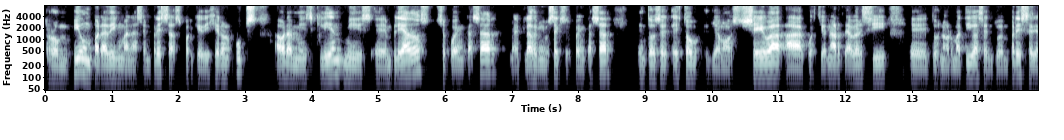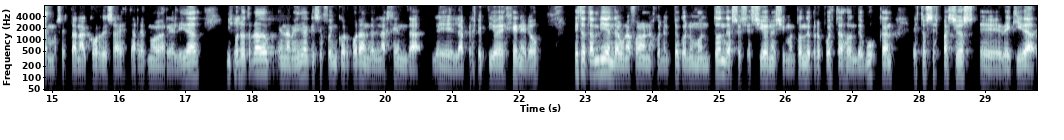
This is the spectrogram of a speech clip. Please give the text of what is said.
rompió un paradigma en las empresas porque dijeron, ups, ahora mis, clientes, mis eh, empleados se pueden casar, empleados del mismo sexo se pueden casar, entonces, esto, digamos, lleva a cuestionarte a ver si eh, tus normativas en tu empresa, digamos, están acordes a esta nueva realidad. Y por otro lado, en la medida que se fue incorporando en la agenda eh, la perspectiva de género, esto también de alguna forma nos conectó con un montón de asociaciones y un montón de propuestas donde buscan estos espacios de equidad.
